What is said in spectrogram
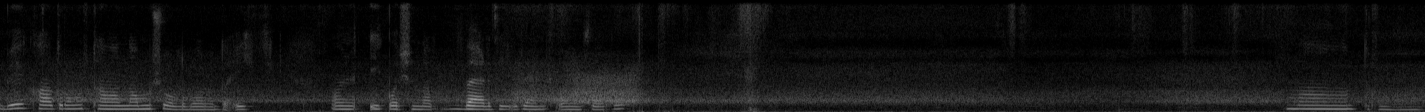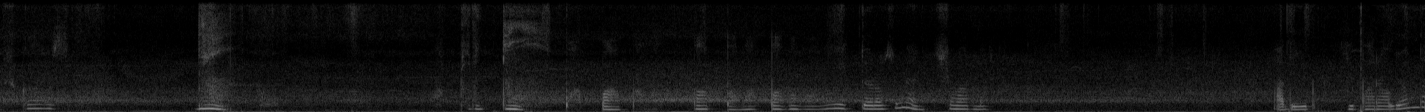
Ve kadromuz tamamlanmış oldu bu arada. İlk, ilk başında verdiği renk oyuncuları. Matruşkas. Baba Victor Osimhen şımarma. Hadi iyi, iyi para alıyorsun da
